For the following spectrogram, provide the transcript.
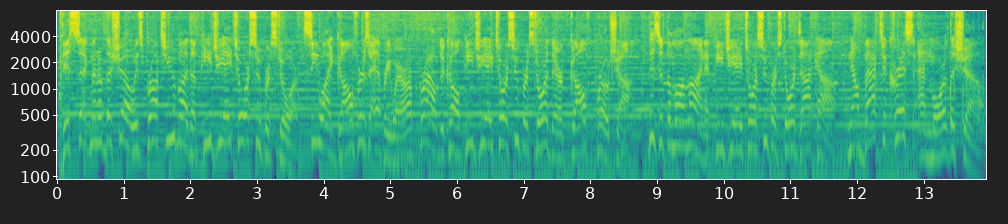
This segment of the show is brought to you by the PGA Tour Superstore. See why golfers everywhere are proud to call PGA Tour Superstore their golf pro shop. Visit them online at PGATourSuperstore.com. Now back to Chris and more of the show.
